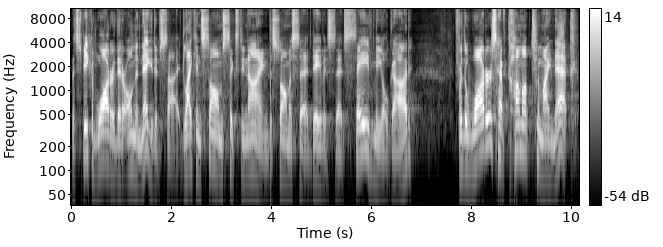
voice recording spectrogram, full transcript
that speak of water that are on the negative side. Like in Psalm 69, the psalmist said, David said, Save me, O God for the waters have come up to my neck,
